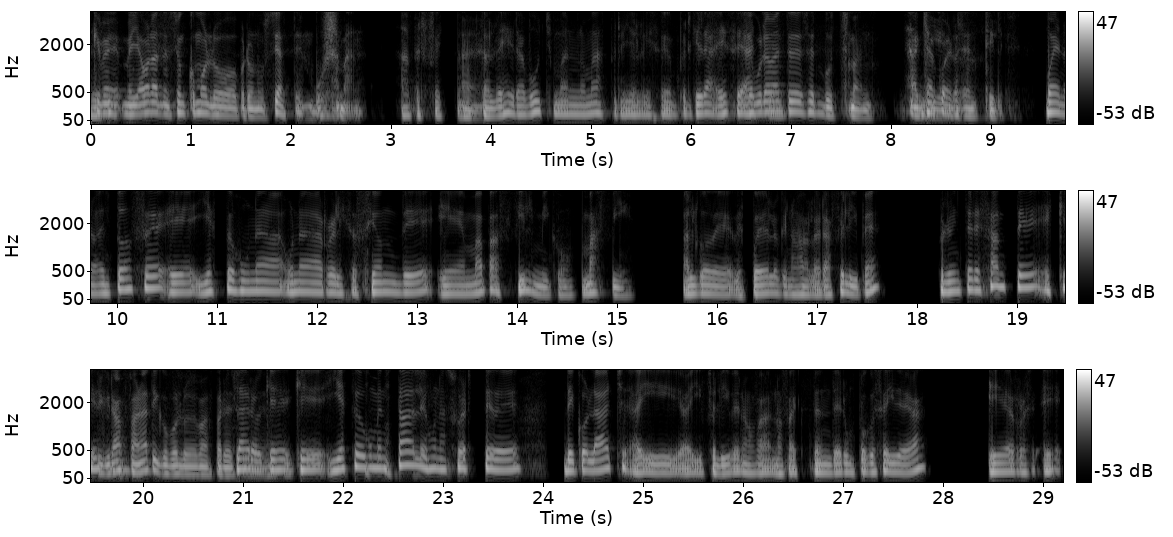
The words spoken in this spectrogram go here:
que me, me llamó la atención cómo lo pronunciaste, Bushman. Ah, perfecto. Ah. Tal vez era Butchman nomás, pero yo lo hice porque era SH. Seguramente debe ser Bushman. De Aquí acuerdo. en Chile. Bueno, entonces, eh, y esto es una, una realización de eh, mapa fílmico, MAFI, algo de después de lo que nos hablará Felipe. Pero lo interesante es que... Es- gran fanático por lo demás, parece. Claro, que, que- y este documental es una suerte de, de collage, ahí, ahí Felipe nos va, nos va a extender un poco esa idea, eh, eh,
